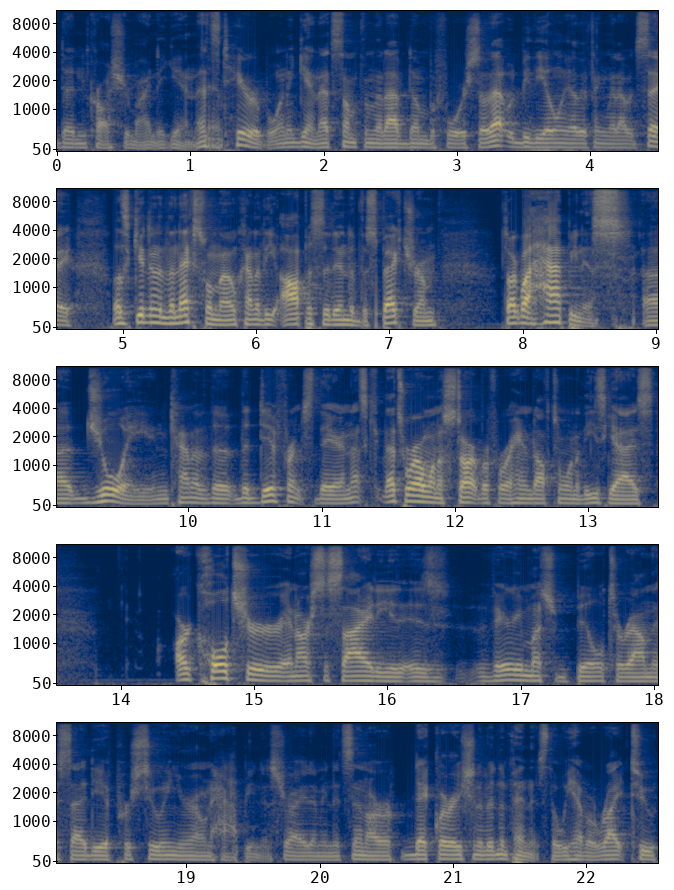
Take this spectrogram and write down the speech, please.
doesn't cross your mind again. That's yeah. terrible. And again, that's something that I've done before. So that would be the only other thing that I would say. Let's get into the next one though, kind of the opposite end of the spectrum. Talk about happiness, uh, joy, and kind of the the difference there. And that's that's where I want to start before I hand it off to one of these guys our culture and our society is very much built around this idea of pursuing your own happiness, right? I mean, it's in our Declaration of Independence that we have a right to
